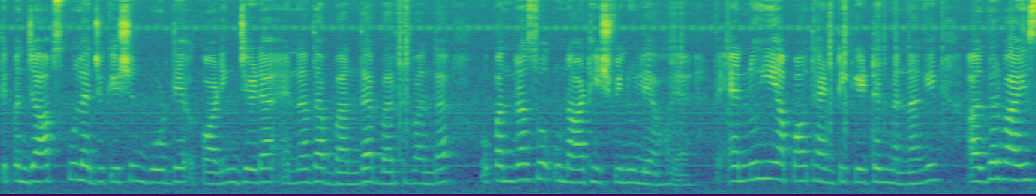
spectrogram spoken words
ਤੇ ਪੰਜਾਬ ਸਕੂਲ ਐਜੂਕੇਸ਼ਨ ਬੋਰਡ ਦੇ ਅਕੋਰਡਿੰਗ ਜਿਹੜਾ ਇਹਨਾਂ ਦਾ ਬੰਦ ਹੈ ਬਰਥ ਬੰਦ ਹੈ, ਉਹ 1559 ਈਸਵੀ ਨੂੰ ਲਿਆ ਹੋਇਆ ਹੈ। ਤੇ ਇਹਨੂੰ ਹੀ ਆਪਾਂ ਆਥੈਂਟੀਕੇਟਡ ਮੰਨਾਂਗੇ। ਅਦਰਵਾਈਜ਼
